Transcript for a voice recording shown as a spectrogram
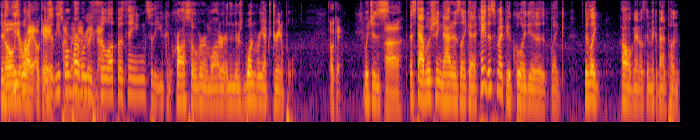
There's No, you're one- right. Okay, There's at least I'm one part where you now. fill up a thing so that you can cross over in water, and then there's one where you have to drain a pool, Okay. which is Uh, establishing that as like a hey, this might be a cool idea to like. They're like, oh man, I was gonna make a bad pun.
